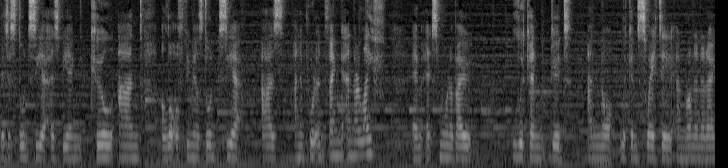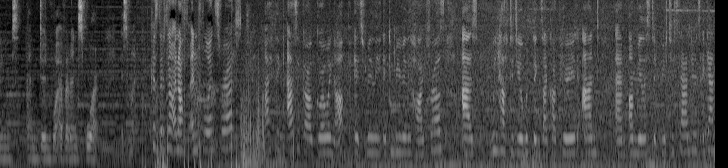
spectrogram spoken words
They just don't see it as being cool and a lot of females don't see it as an important thing in their life. Um, it's more about looking good and not looking sweaty and running around and doing whatever in sport is my Because there's not enough influence for us. I think as a girl growing up, it's really it can be really hard for us as we have to deal with things like our period and um, unrealistic beauty standards again,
